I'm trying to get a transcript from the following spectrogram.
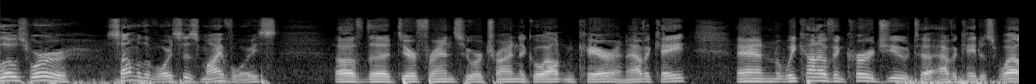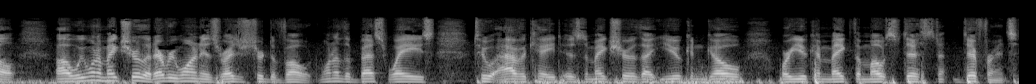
those were some of the voices, my voice, of the dear friends who are trying to go out and care and advocate and we kind of encourage you to advocate as well. Uh, we want to make sure that everyone is registered to vote. One of the best ways to advocate is to make sure that you can go where you can make the most distant difference.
